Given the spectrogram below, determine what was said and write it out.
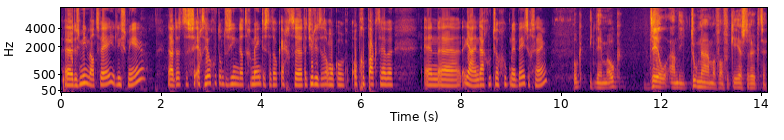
dus minimaal twee, het liefst meer. Nou, dat is echt heel goed om te zien dat gemeentes dat ook echt, uh, dat jullie dat allemaal opgepakt hebben. En, uh, ja, en daar goed, zo goed mee bezig zijn. Ook, ik neem ook deel aan die toename van verkeersdrukte.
